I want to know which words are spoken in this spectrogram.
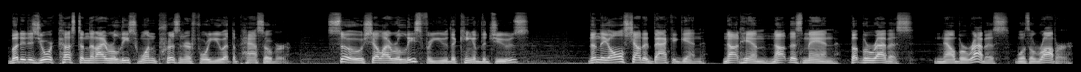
But it is your custom that I release one prisoner for you at the Passover. So shall I release for you the king of the Jews? Then they all shouted back again, Not him, not this man, but Barabbas. Now Barabbas was a robber.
